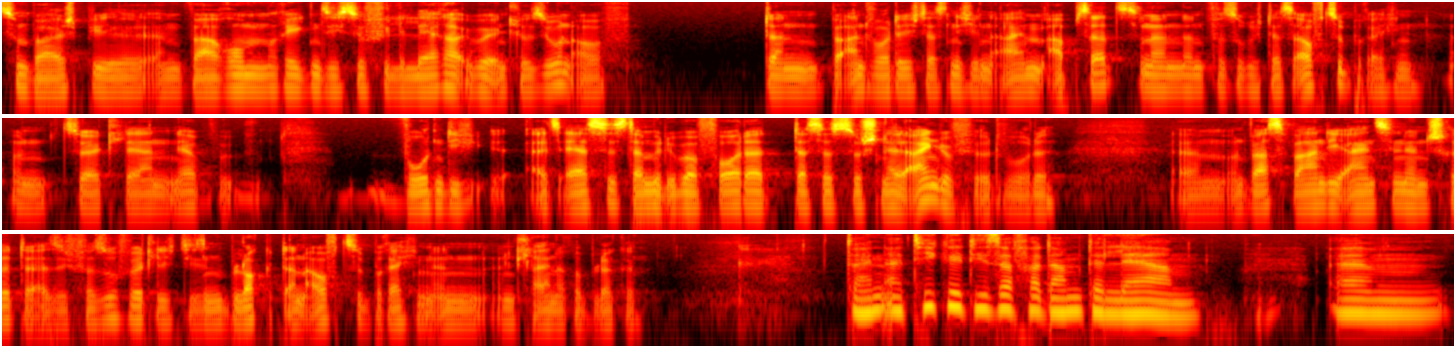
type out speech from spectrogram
zum Beispiel, äh, warum regen sich so viele Lehrer über Inklusion auf? dann beantworte ich das nicht in einem Absatz, sondern dann versuche ich das aufzubrechen und zu erklären, ja, wurden die als erstes damit überfordert, dass das so schnell eingeführt wurde? Ähm, und was waren die einzelnen Schritte? Also ich versuche wirklich diesen Block dann aufzubrechen in, in kleinere Blöcke. Dein Artikel, dieser verdammte Lärm, ähm,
